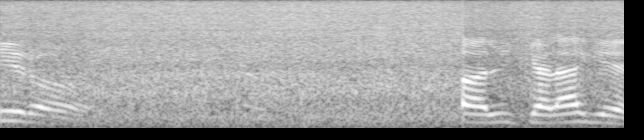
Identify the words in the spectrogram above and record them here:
ನೀರು. ಅಲ್ಲಿ ಕೆಳಗೆ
